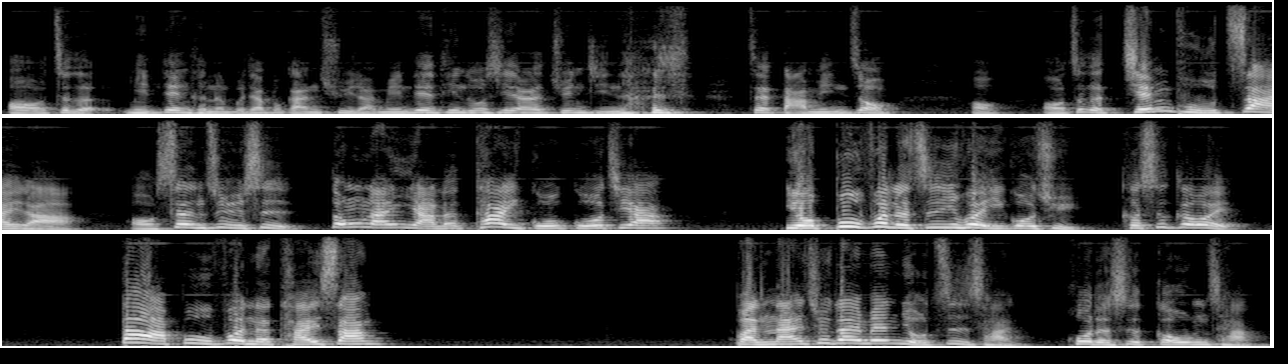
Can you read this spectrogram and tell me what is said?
哦，这个缅甸可能比较不敢去了。缅甸听说现在的军警在 在打民众。哦哦，这个柬埔寨啦，哦，甚至于是东南亚的泰国国家，有部分的资金会移过去。可是各位，大部分的台商本来就在那边有自产，或者是工厂，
